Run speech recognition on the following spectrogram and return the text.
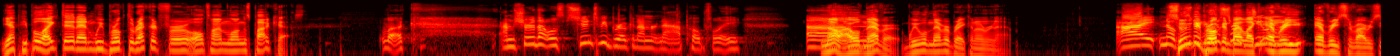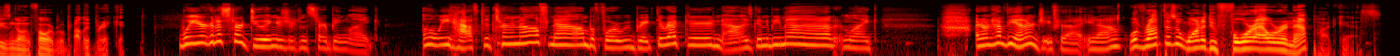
Yeah, people liked it, and we broke the record for all-time longest podcast. Look, I'm sure that will soon to be broken on Renap. Hopefully, no, I will Um, never. We will never break it on Renap. I no. Soon to be broken by like doing- every every Survivor season going forward. We'll probably break it. What you're gonna start doing is you're gonna start being like, "Oh, we have to turn off now before we break the record." Now he's gonna be mad, and like, I don't have the energy for that. You know, Well, Rob doesn't want to do four-hour Renap podcasts.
